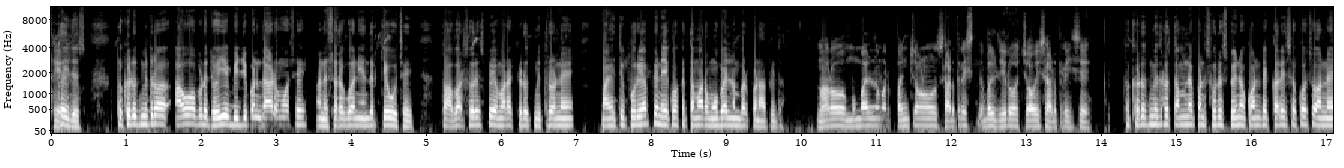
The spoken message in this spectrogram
થઈ થઈ જશે. તો ખેડૂત મિત્રો આવો આપણે જોઈએ બીજી પણ દાડમો છે અને સરગવાની અંદર કેવું છે. તો આભાર સુરેશભાઈ અમારા ખેડૂત મિત્રોને માહિતી પૂરી આપીને એક વખત તમારો મોબાઈલ નંબર પણ આપી દો. મારો મોબાઈલ નંબર પંચાણું સાડત્રીસ ડબલ જીરો ચોવીસ સાડત્રીસ છે. તો ખેડૂત મિત્રો તમને પણ સુરેશભાઈનો કોન્ટેક કરી શકો છો અને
